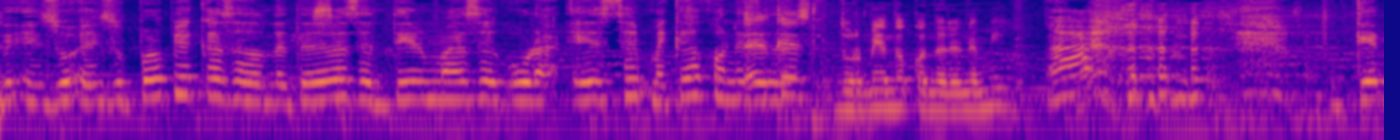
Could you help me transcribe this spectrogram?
en su, en su propia casa donde te debes sentir más segura. Ese, me quedo con Es ese. que es durmiendo con el enemigo. Ah, qué-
